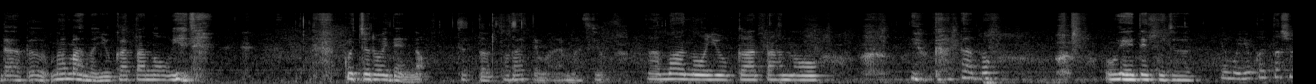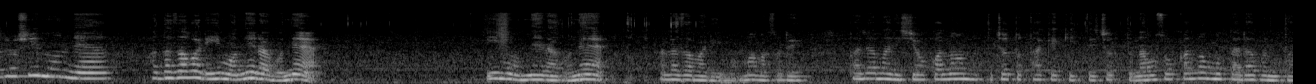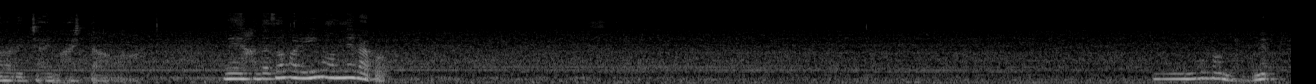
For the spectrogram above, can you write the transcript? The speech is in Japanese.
ラブママの浴衣の上で くつろいでんの。ちょっと撮らせてもらいますよ。ママの浴衣の浴衣の上でくつろいで。も浴衣涼しいもんね。肌触りいいもんねラブね。いいもんねラブね。肌触りいいもん。ママそれパジャマにしようかな思ってちょっと丈切ってちょっと直そうかな思ったらラブに取られちゃいました。ね肌触りいいもんねラブ。うんなんだろうね。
